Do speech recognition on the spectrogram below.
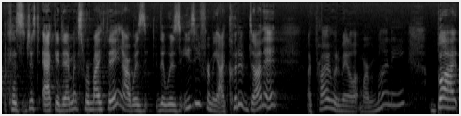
because just academics were my thing. I was, it was easy for me. I could have done it. I probably would have made a lot more money. But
